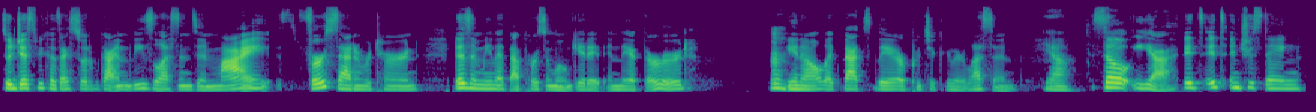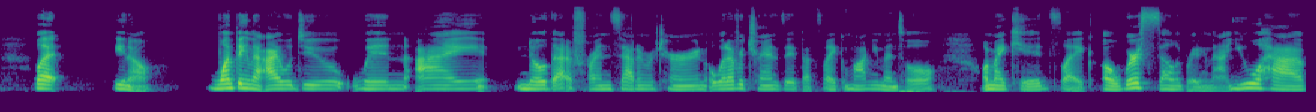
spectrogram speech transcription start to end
So just because I sort of gotten these lessons in my first Saturn return doesn't mean that that person won't get it in their third. Mm. You know, like that's their particular lesson. Yeah. So, yeah, it's it's interesting, but you know, one thing that I will do when I know that a friend Saturn return or whatever transit that's like monumental or my kids like oh we're celebrating that. You will have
